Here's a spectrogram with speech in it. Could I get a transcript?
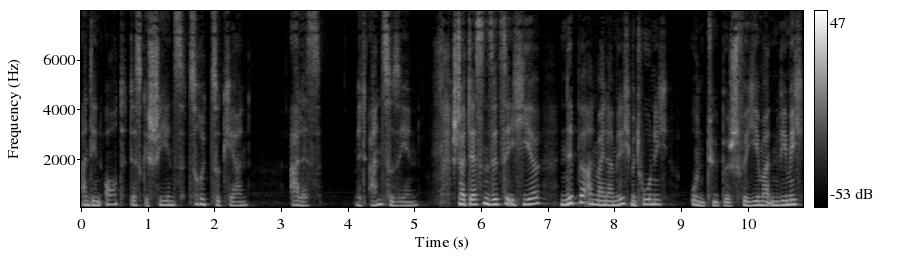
an den Ort des Geschehens zurückzukehren. Alles mit anzusehen. Stattdessen sitze ich hier, nippe an meiner Milch mit Honig untypisch für jemanden wie mich,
